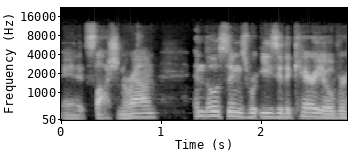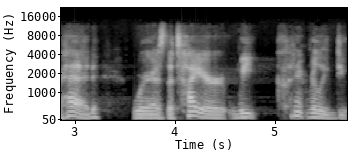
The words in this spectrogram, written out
and it's sloshing around. And those things were easy to carry overhead. Whereas the tire, we couldn't really do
